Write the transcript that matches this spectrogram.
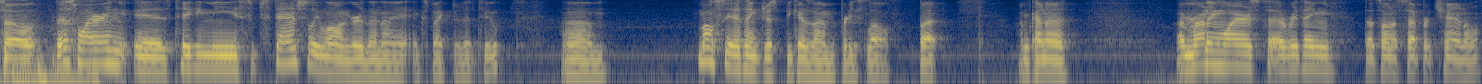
So this wiring is taking me substantially longer than I expected it to. Um, Mostly, I think, just because I'm pretty slow. But I'm kind of I'm running wires to everything that's on a separate channel.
